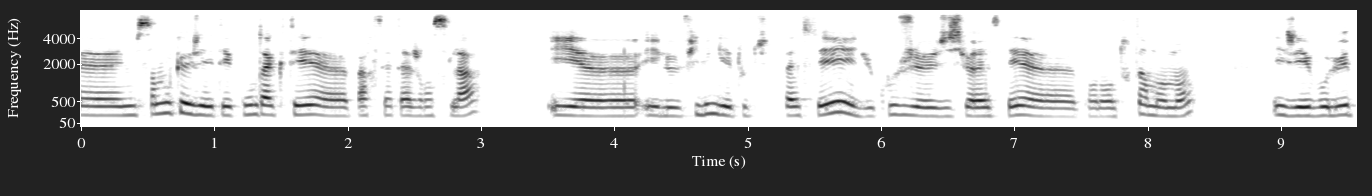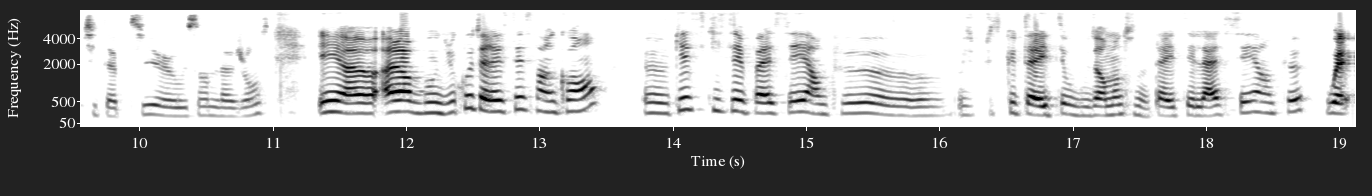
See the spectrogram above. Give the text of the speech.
il me semble que j'ai été contactée par cette agence-là. Et, et, le feeling est tout de suite passé et du coup j'y suis restée pendant tout un moment et j'ai évolué petit à petit euh, au sein de l'agence. Et euh, alors, bon, du coup, tu es resté 5 ans. Euh, qu'est-ce qui s'est passé un peu, puisque tu as été, au bout d'un moment, tu as été lassé un peu? Ouais,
